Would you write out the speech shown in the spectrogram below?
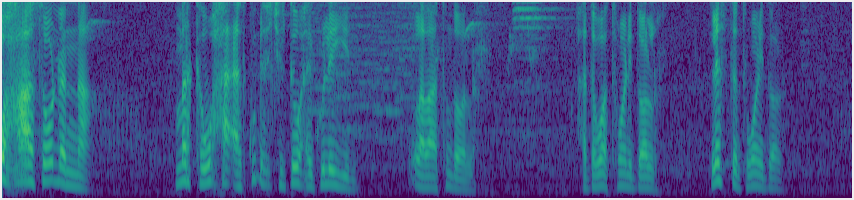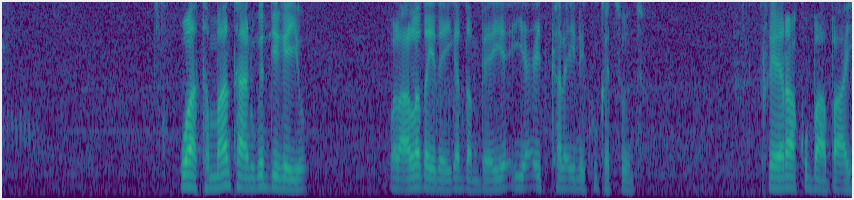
waxaasoo dhanna marka waxa aad ku dhex jirto waxay ku leeyihiin labaatan dollar hadda waa twenty dollar less than twenty dollar. Waa ta maanta aan uga digayo walaaladayda iga dambeeya iyo cid kale inay ku kadsoonto reeraa ku baaba'ay.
